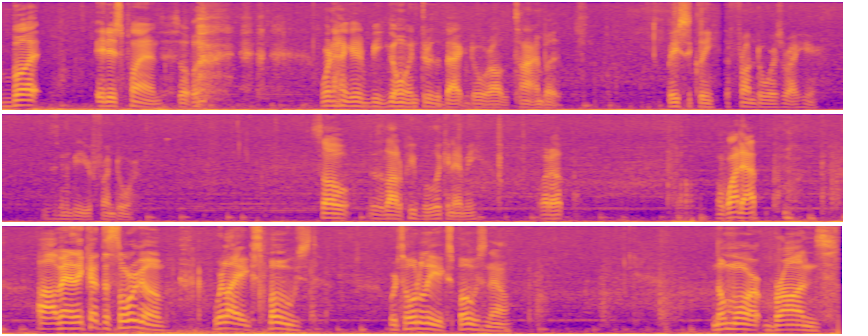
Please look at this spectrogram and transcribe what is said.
but it is planned so we're not going to be going through the back door all the time but basically the front door is right here. This is going to be your front door. So there's a lot of people looking at me. What up? What up oh man they cut the sorghum. We're like exposed. We're totally exposed now no more bronze.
